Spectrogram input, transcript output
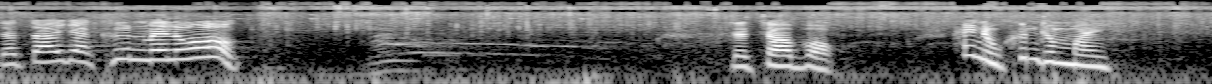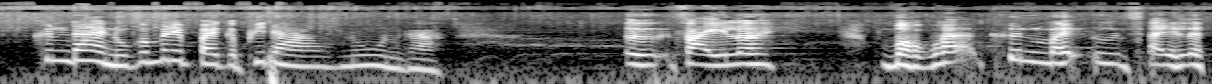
จะจอยอยากขึ้นไหมลูก จะจอบอก ให้หนูขึ้นทำไม ขึ้นได้หนูก็ไม่ได้ไปกับพี่ดาวนู่นค่ะเออใส่เลย บอกว่าขึ้นไหมออใส่เลย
